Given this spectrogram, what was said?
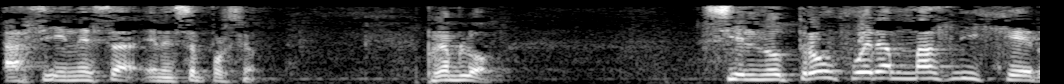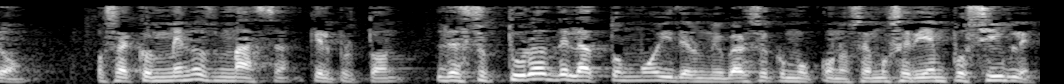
así en esa, en esa porción. Por ejemplo, si el neutrón fuera más ligero, o sea, con menos masa que el protón, la estructura del átomo y del universo como conocemos sería imposible.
